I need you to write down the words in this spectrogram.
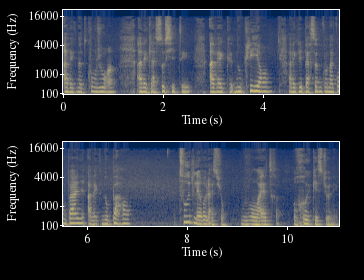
avec notre conjoint, avec la société, avec nos clients, avec les personnes qu'on accompagne, avec nos parents. Toutes les relations vont être re-questionnées.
